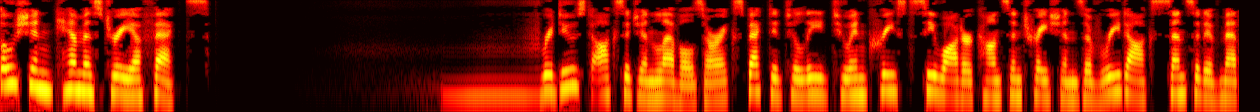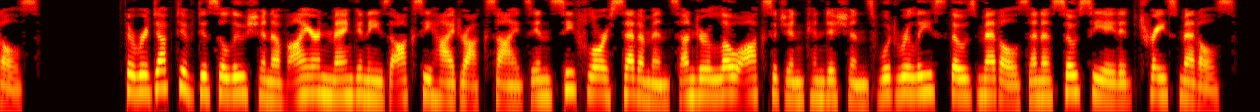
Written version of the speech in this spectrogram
Ocean chemistry effects. Reduced oxygen levels are expected to lead to increased seawater concentrations of redox-sensitive metals. The reductive dissolution of iron-manganese oxyhydroxides in seafloor sediments under low oxygen conditions would release those metals and associated trace metals.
